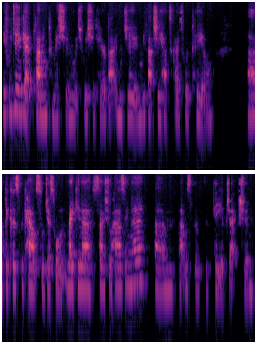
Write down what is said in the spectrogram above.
if we do get planning permission, which we should hear about in June, we've actually had to go to appeal uh, because the council just want regular social housing there. Um, that was the, the P objection.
